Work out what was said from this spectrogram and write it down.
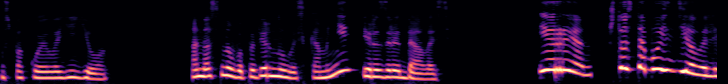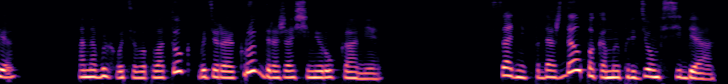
успокоила ее. Она снова повернулась ко мне и разрыдалась. «Ирен, что с тобой сделали?» Она выхватила платок, вытирая кровь дрожащими руками. Всадник подождал, пока мы придем в себя.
